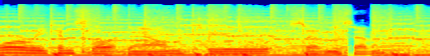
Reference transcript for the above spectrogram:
Or we can slow it down to 77.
